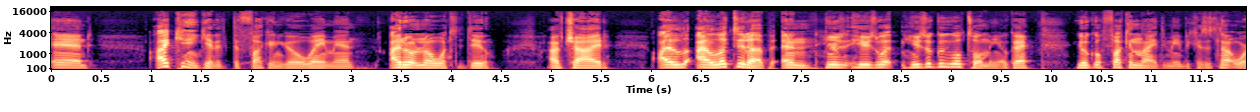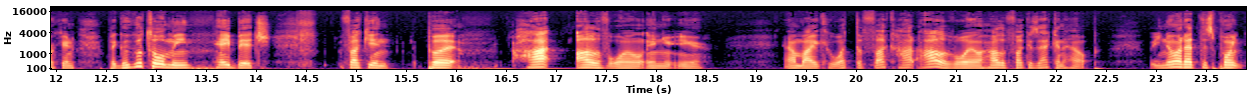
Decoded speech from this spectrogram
and I can't get it to fucking go away, man. I don't know what to do. I've tried. I, I looked it up, and here's here's what here's what Google told me. Okay, Google fucking lied to me because it's not working. But Google told me, hey bitch, fucking put hot olive oil in your ear. And I'm like, what the fuck, hot olive oil? How the fuck is that gonna help? But you know what? At this point,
